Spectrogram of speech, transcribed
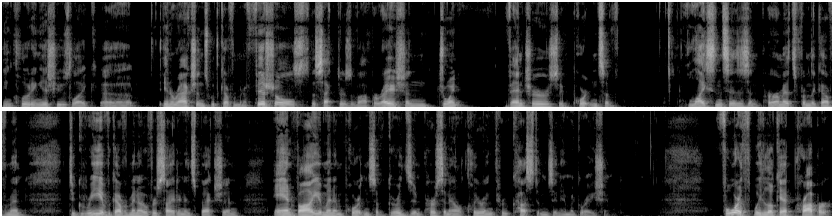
including issues like uh, interactions with government officials, the sectors of operation, joint ventures, importance of licenses and permits from the government, degree of government oversight and inspection, and volume and importance of goods and personnel clearing through customs and immigration. Fourth, we look at proper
